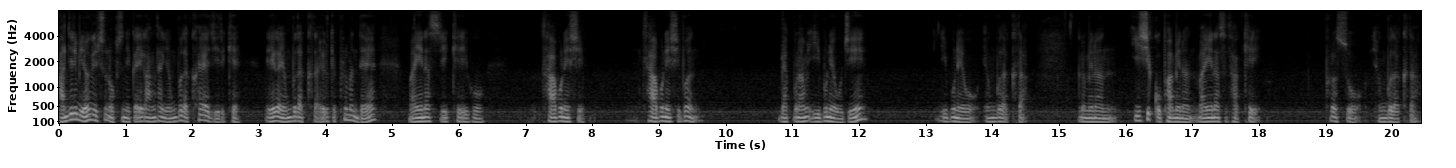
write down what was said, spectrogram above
반지름이 0일 수는 없으니까 얘가 항상 0보다 커야지. 이렇게. 얘가 0보다 크다. 이렇게 풀면 돼. 마이너스 2K이고 4분의 10. 4분의 10은 몇분 하면 2분의 5지. 2분의 5. 0보다 크다. 그러면은 20 곱하면은 마이너스 4K 플러스 5. 0보다 크다.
